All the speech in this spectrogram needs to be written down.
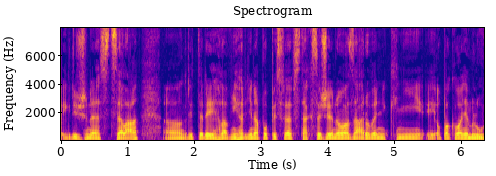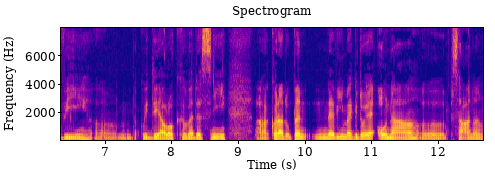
i když ne zcela, kdy tedy hlavní hrdina popisuje vztah se ženou a zároveň k ní i opakovaně mluví, takový dialog vede s ní. Akorát úplně nevíme, kdo je ona, psána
